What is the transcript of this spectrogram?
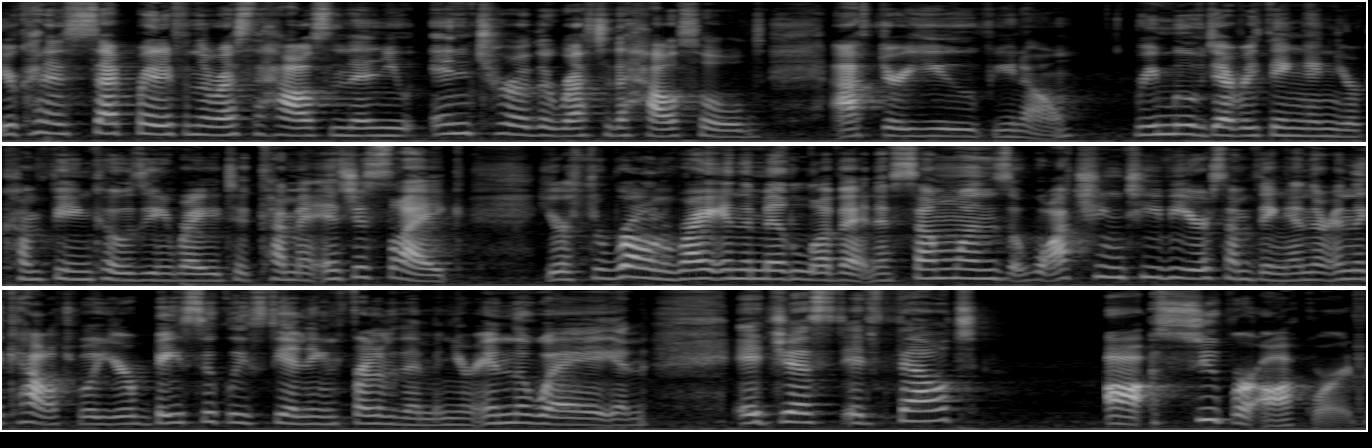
You're kind of separated from the rest of the house, and then you enter the rest of the household after you've, you know, removed everything and you're comfy and cozy and ready to come in. It's just like you're thrown right in the middle of it. And if someone's watching TV or something and they're in the couch, well, you're basically standing in front of them and you're in the way. And it just, it felt super awkward.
